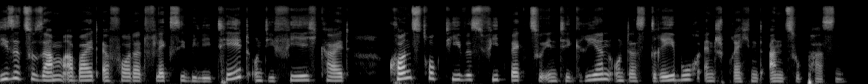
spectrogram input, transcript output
Diese Zusammenarbeit erfordert Flexibilität und die Fähigkeit, konstruktives Feedback zu integrieren und das Drehbuch entsprechend anzupassen.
